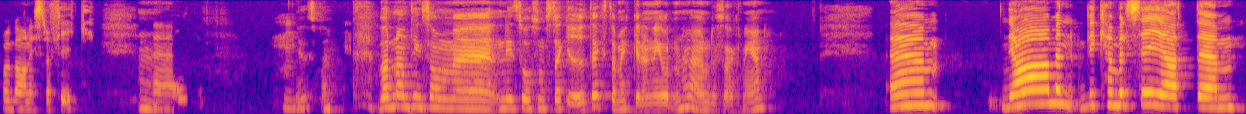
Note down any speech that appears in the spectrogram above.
organisk trafik. Mm. Eh, mm. Just det. Var det någonting som ni såg som stack ut extra mycket när ni gjorde den här undersökningen? Um, ja, men vi kan väl säga att um,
